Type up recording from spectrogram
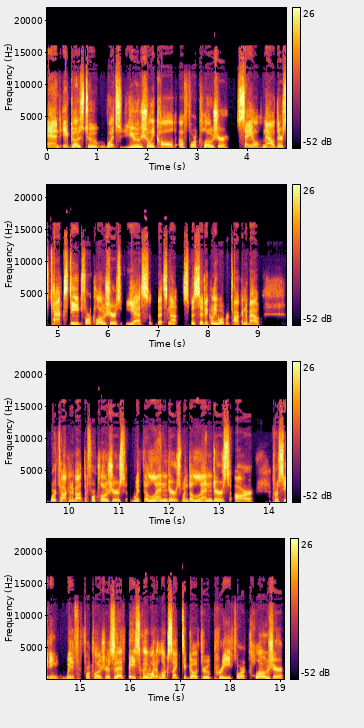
and it goes to what's usually called a foreclosure sale. Now, there's tax deed foreclosures. Yes, that's not specifically what we're talking about. We're talking about the foreclosures with the lenders when the lenders are proceeding with foreclosure. So that's basically what it looks like to go through pre foreclosure.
